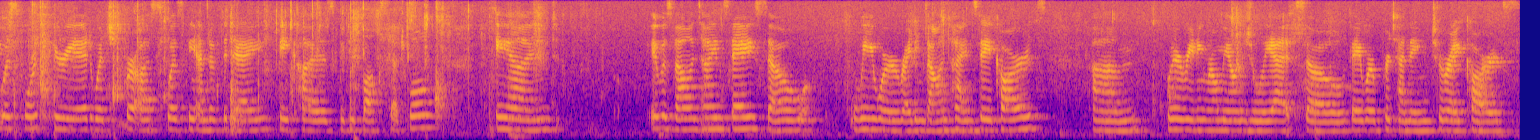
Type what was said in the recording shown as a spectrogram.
was fourth period, which for us was the end of the day because we do block schedule. And it was Valentine's Day, so we were writing Valentine's Day cards. Um, we were reading Romeo and Juliet, so they were pretending to write cards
